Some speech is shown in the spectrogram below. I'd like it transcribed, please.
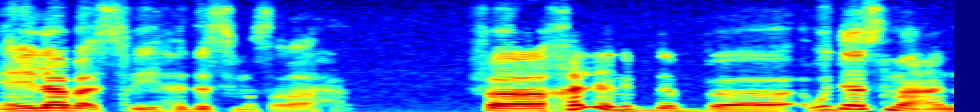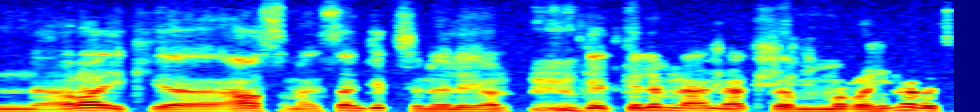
يعني لا بأس فيها دسمة صراحة. فخلينا نبدأ ب ودي أسمع عن رأيك يا عاصم عن Sangatsu no Lion قد تكلمنا عنه أكثر من مرة هنا بس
